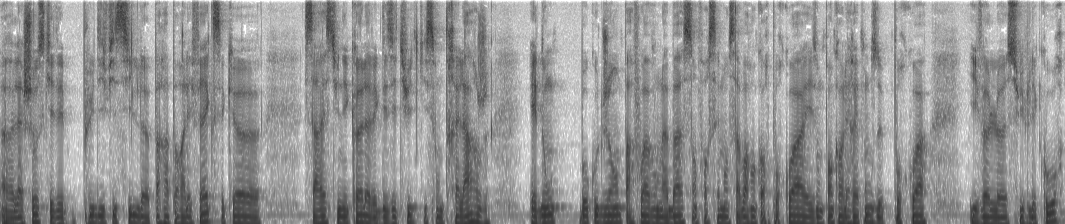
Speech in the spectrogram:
la chose qui est plus difficile par rapport à l'EFEC, c'est que ça reste une école avec des études qui sont très larges et donc beaucoup de gens parfois vont là-bas sans forcément savoir encore pourquoi et ils n'ont pas encore les réponses de pourquoi ils veulent suivre les cours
